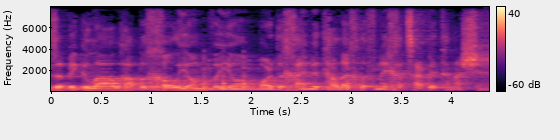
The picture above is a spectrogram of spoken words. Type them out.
זה בגלל הבכל יום ויום מרדכי מתהלך לפני חצר בית הנשים.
